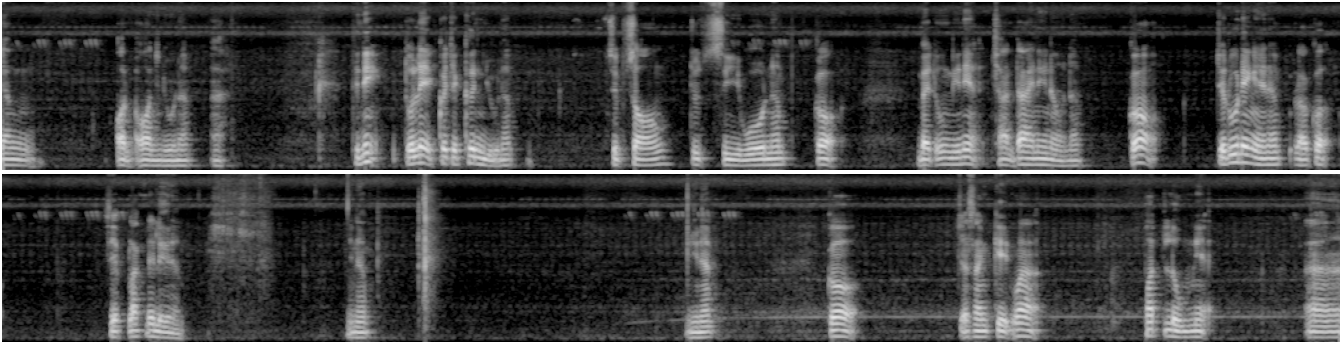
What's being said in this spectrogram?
ยังอ่อนๆอยู่นะอะทีนี้ตัวเลขก็จะขึ้นอยู่นะ12.4 โวลต์นะครับ ก็แบตตรงนี้เนี่ยชาร์จได้แน่นอนนะครับ ก็จะรู้ได้ไงนะครับ เราก็ เสียบปลั๊กได้เลยนะนี่นะนี่นะก็จะสังเกตว่าพัดลมเนี่ยอ่า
